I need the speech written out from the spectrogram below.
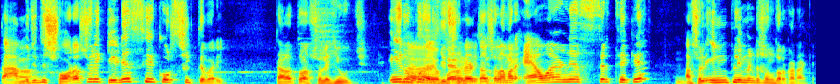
তা আমি যদি সরাসরি কেডেন্স কোর্স শিখতে পারি তাহলে তো আসলে হিউজ এর উপরে হ্যাঁ, আসলে আমার অ্যাওয়ারনেস এর থেকে আসলে ইমপ্লিমেন্টেশন দরকার আগে।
